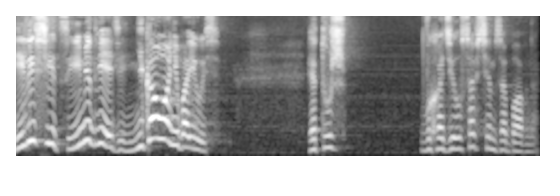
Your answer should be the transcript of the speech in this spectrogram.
и лисицы, и медведя, никого не боюсь. Это уж выходило совсем забавно.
